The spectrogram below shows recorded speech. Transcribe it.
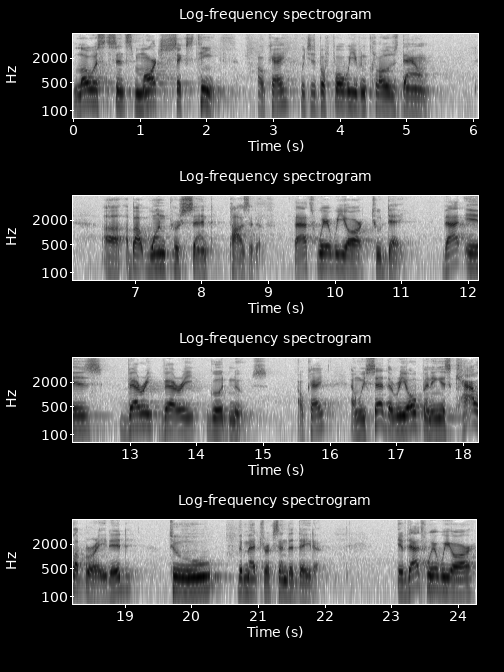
Lowest since March 16th, okay, which is before we even closed down. Uh, about 1% positive. That's where we are today. That is very, very good news, okay? And we said the reopening is calibrated to the metrics and the data. If that's where we are,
